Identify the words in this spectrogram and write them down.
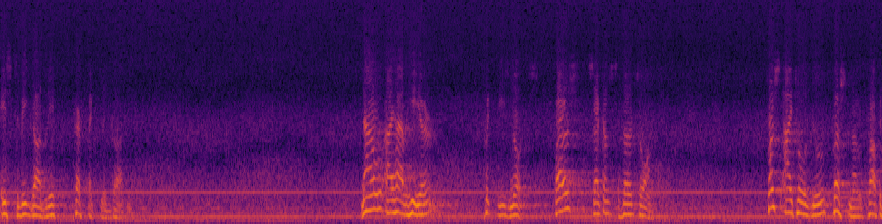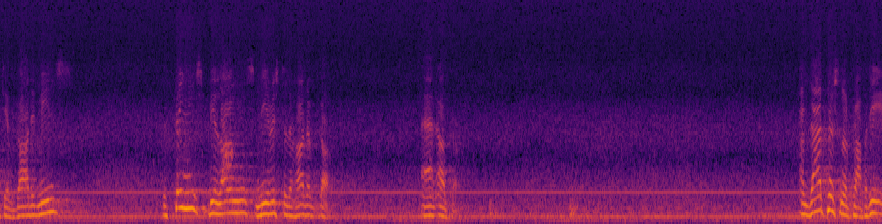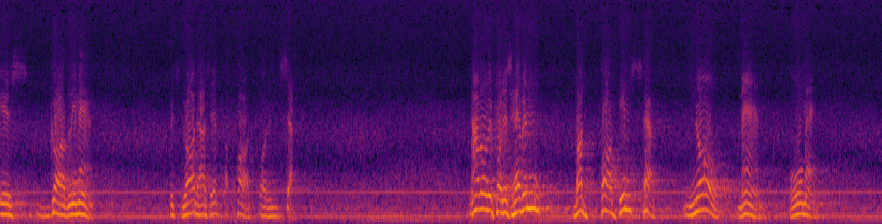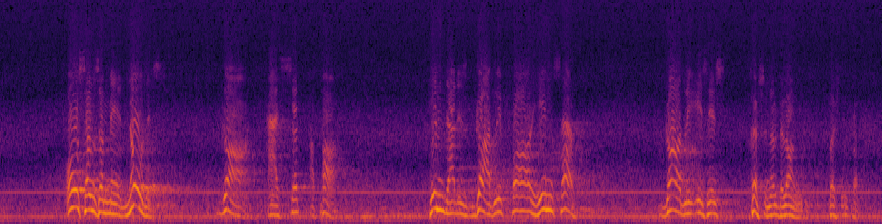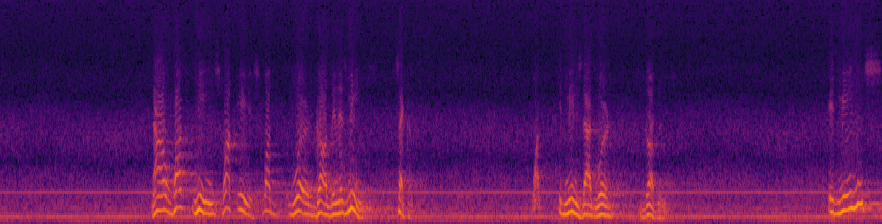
is to be godly, perfectly godly. Now I have here put these notes. First, second, third, so on. First, I told you personal property of God. It means the things belongs nearest to the heart of God and of God. And that personal property is godly man, which God has set apart for himself. Not only for his heaven, but for himself. No man, oh man. O sons of men, know this. God has set apart him that is godly for himself. Godly is his personal belonging, personal property. Now, what means, what is, what word godliness means? Second, what it means that word godliness. It means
